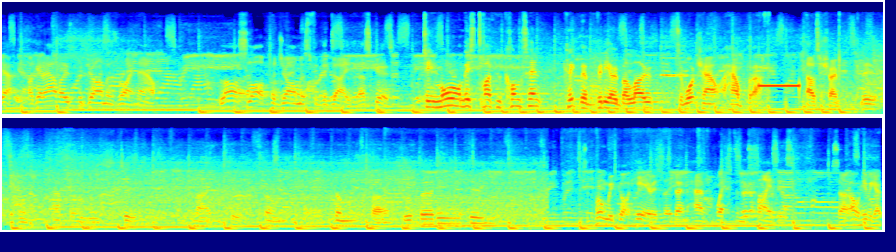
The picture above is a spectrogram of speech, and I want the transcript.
Yeah, I'll get out of those pajamas right now. Last lot of pajamas for the day. That's good. See more on this type of content? Click the video below to watch out how. Uh, that was a shame. So the problem we've got here is they don't have Western sizes. So, oh, here we go.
